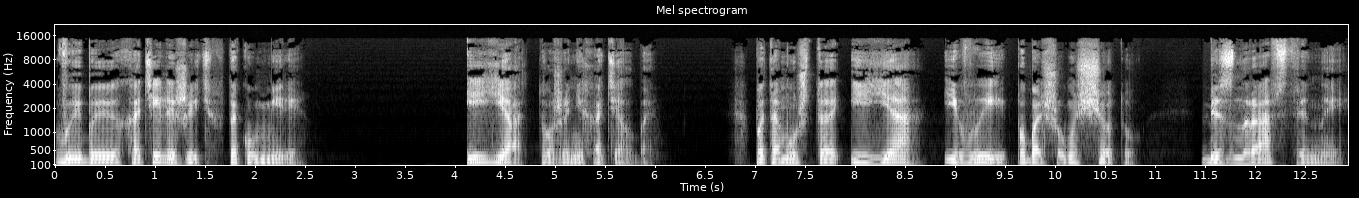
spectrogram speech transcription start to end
Вы бы хотели жить в таком мире? И я тоже не хотел бы. Потому что и я, и вы, по большому счету, безнравственные,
